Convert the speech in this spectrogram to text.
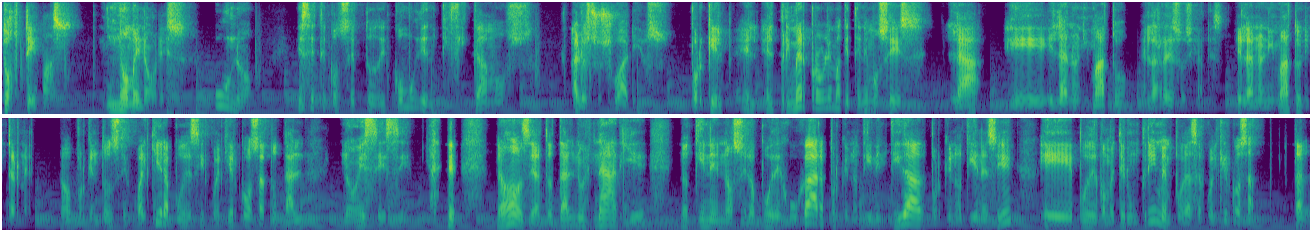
dos temas no menores. Uno es este concepto de cómo identificamos a los usuarios. Porque el primer problema que tenemos es la, eh, el anonimato en las redes sociales, el anonimato en Internet. ¿no? Porque entonces cualquiera puede decir cualquier cosa, total no es ese. ¿no? O sea, total no es nadie. No, tiene, no se lo puede juzgar porque no tiene entidad, porque no tiene, ¿sí? Eh, puede cometer un crimen, puede hacer cualquier cosa. Total,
